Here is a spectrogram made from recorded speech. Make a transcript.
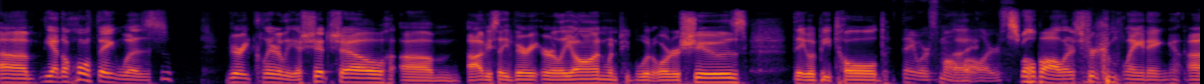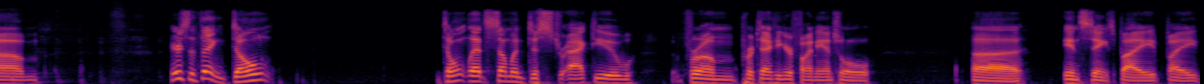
Um, yeah, the whole thing was very clearly a shit show. Um, obviously, very early on, when people would order shoes, they would be told They were small Uh, ballers. small ballers for complaining. Um, here's the thing: don't don't let someone distract you from protecting your financial uh, instincts by by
